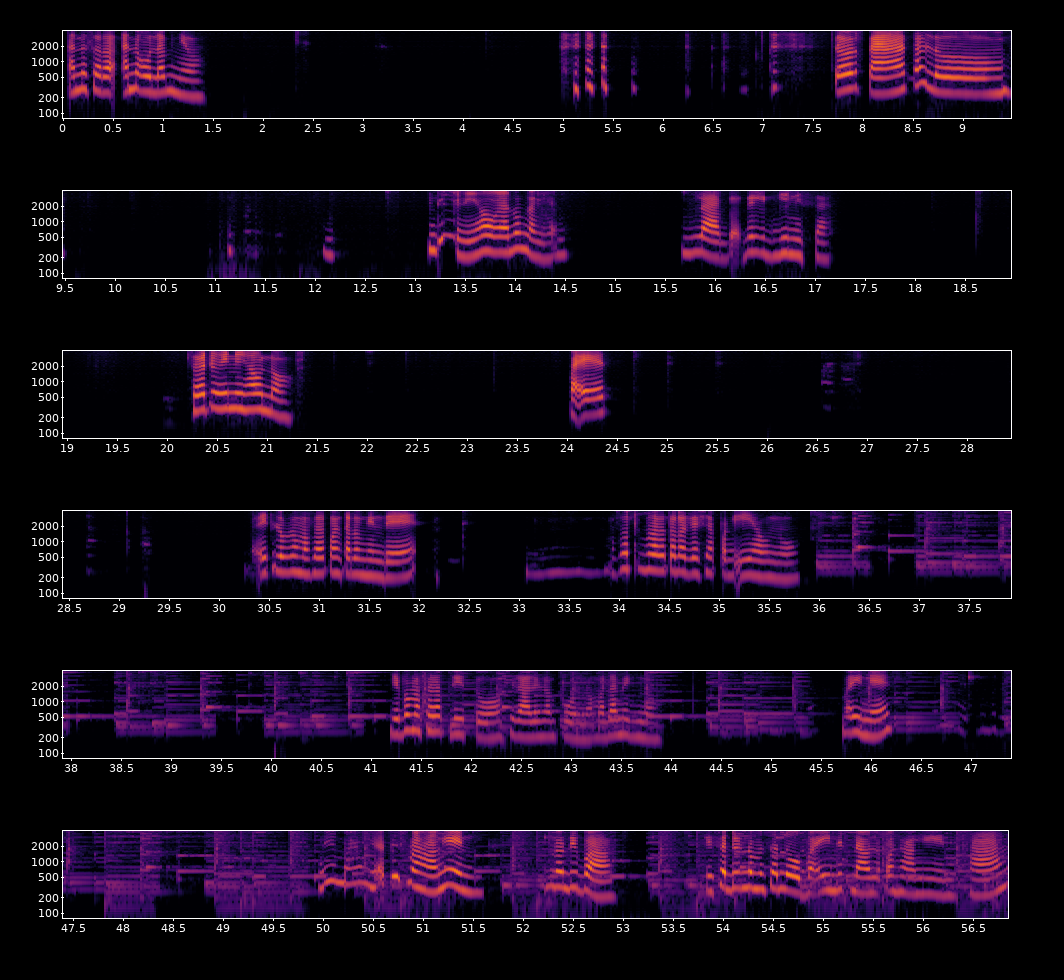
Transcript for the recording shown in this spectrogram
Ano sarap, ano ulam nyo? Torta, talong. Hindi, inihaw. Ano lang yan? Laga. Ginisa. Sarap yung inihaw, no? Pait. Itlog na masarap ang talong hindi. Mm, Masarap talaga talaga siya pag ihaw, no? Di ba masarap dito, silalim ng puno, malamig no? Mainit? Ay, mahangin. At least mahangin. No, di ba? Kaysa doon naman sa loob, mainit na, wala pang hangin. Ha?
